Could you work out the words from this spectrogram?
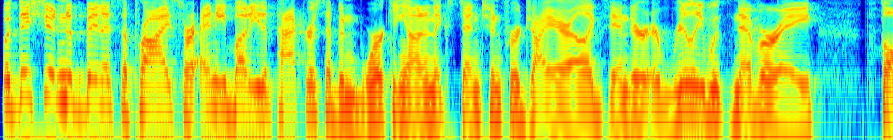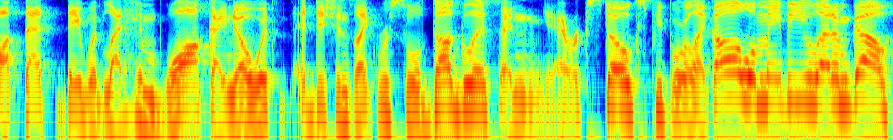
But this shouldn't have been a surprise for anybody. The Packers have been working on an extension for Jaire Alexander. It really was never a thought that they would let him walk. I know with additions like Rasul Douglas and Eric Stokes, people were like, oh, well, maybe you let him go.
